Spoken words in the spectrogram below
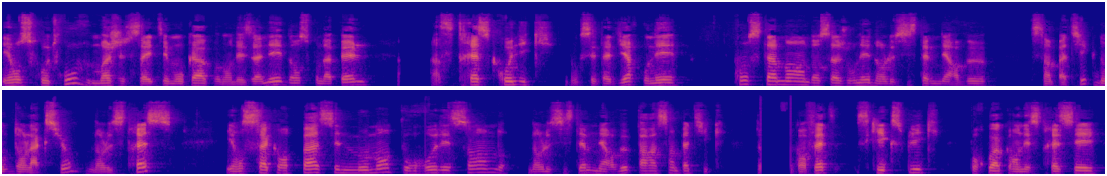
Et on se retrouve, moi ça a été mon cas pendant des années, dans ce qu'on appelle un stress chronique. Donc, c'est-à-dire qu'on est constamment dans sa journée dans le système nerveux sympathique, donc dans l'action, dans le stress, et on ne s'accorde pas assez de moments pour redescendre dans le système nerveux parasympathique. Donc, en fait, ce qui explique pourquoi quand on est stressé,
